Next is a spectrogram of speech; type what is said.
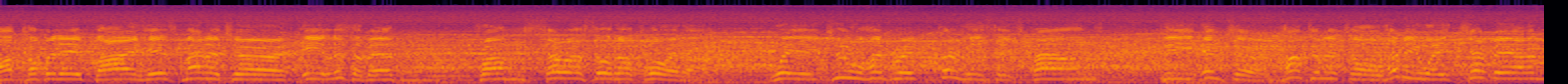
accompanied by his manager, Elizabeth, from Sarasota, Florida, weighing 236 pounds, the Intercontinental Heavyweight Champion,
